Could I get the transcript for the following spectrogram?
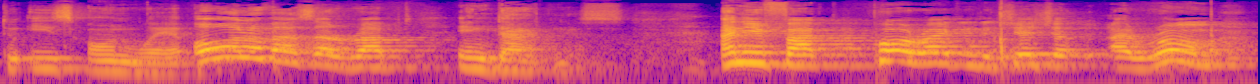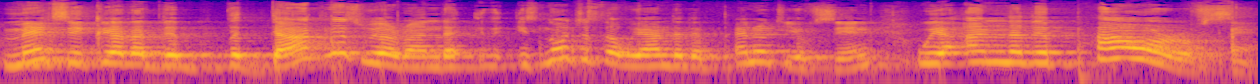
to his own way. All of us are wrapped in darkness. And in fact, Paul, writing the church at uh, Rome, makes it clear that the, the darkness we are under, it's not just that we're under the penalty of sin, we are under the power of sin.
